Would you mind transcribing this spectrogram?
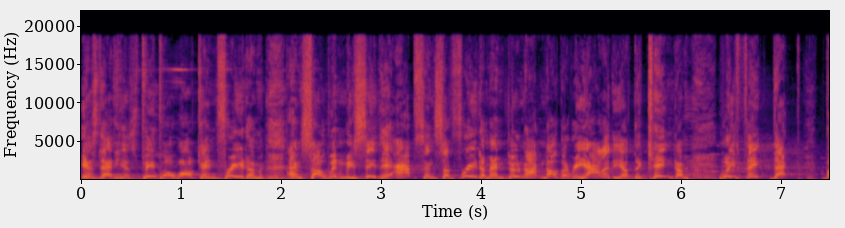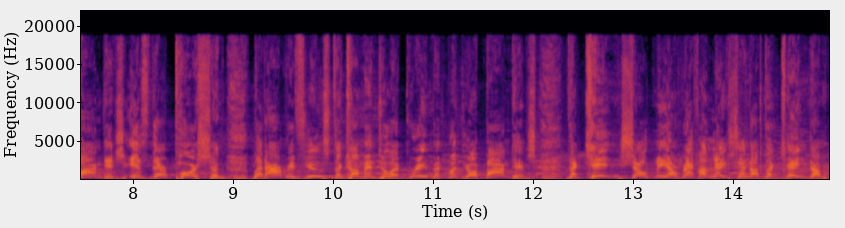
is that his people walk in freedom. And so when we see the absence of freedom and do not know the reality of the kingdom, we think that bondage is their portion. But I refuse to come into agreement with your bondage. The king showed me a revelation of the kingdom,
